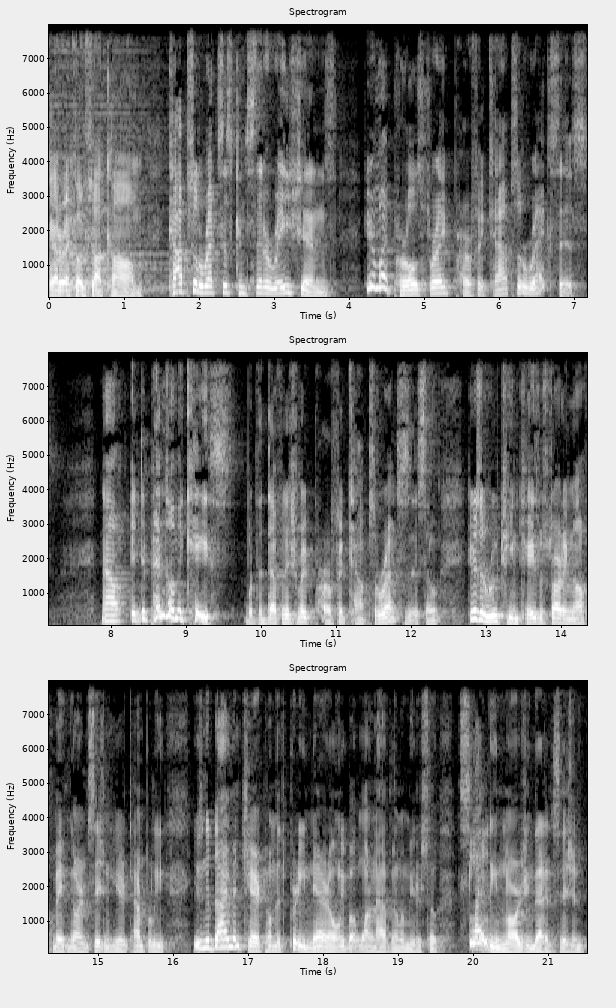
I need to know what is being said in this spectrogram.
CataractCoach.com. Capsulorhexis considerations. Here are my pearls for a perfect capsulorhexis. Now, it depends on the case what the definition of a perfect capsulorhexis is. So here's a routine case. We're starting off making our incision here temporally using a diamond keratome that's pretty narrow, only about one and a half millimeters, so slightly enlarging that incision.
